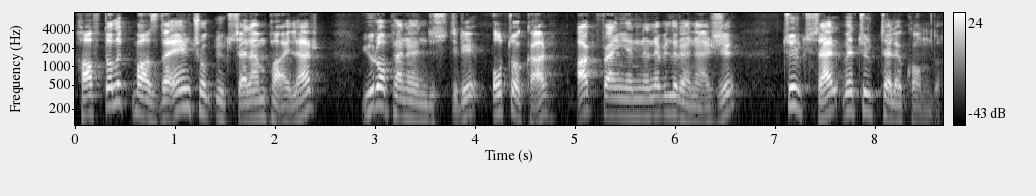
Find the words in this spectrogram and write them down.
Haftalık bazda en çok yükselen paylar Europen Endüstri, Otokar, Akfen Yenilenebilir Enerji, Türksel ve Türk Telekom'du.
